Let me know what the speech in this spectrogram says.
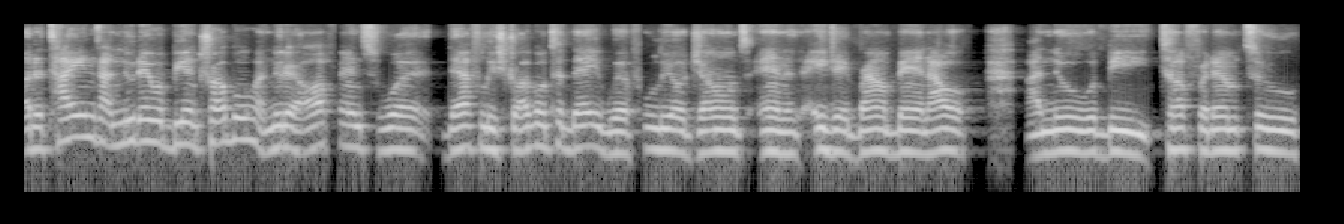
uh, the Titans, I knew they would be in trouble. I knew their offense would definitely struggle today with Julio Jones and AJ Brown being out. I knew it would be tough for them to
